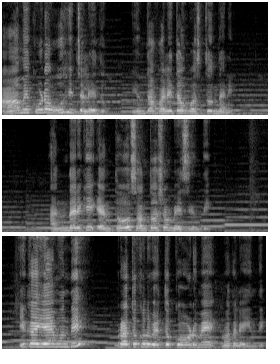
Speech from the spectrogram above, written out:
ఆమె కూడా ఊహించలేదు ఇంత ఫలితం వస్తుందని. అందరికీ ఎంతో సంతోషం వేసింది. ఇక ఏముంది? బ్రతుకులు వెతుక్కోవడమే మొదలైంది.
